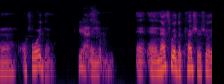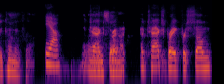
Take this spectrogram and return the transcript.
uh, afford them. Yes. And, and, and, that's where the pressure is really coming from. Yeah. tax, so, a tax break for some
